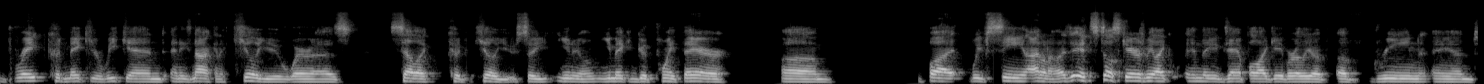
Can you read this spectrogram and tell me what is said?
Brate could make your weekend, and he's not going to kill you, whereas Celek could kill you. So you know, you make a good point there. Um, but we've seen, I don't know, it, it, still scares me. Like in the example I gave earlier of, of Green and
